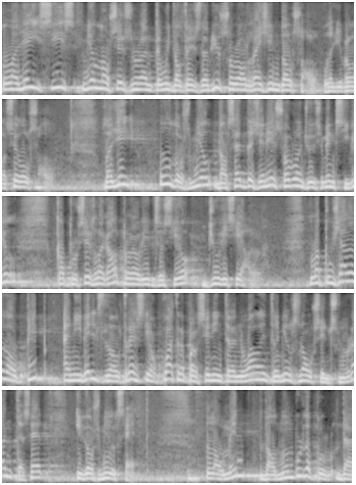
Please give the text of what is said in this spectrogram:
la llei 6 1998 del 3 d'abril sobre el règim del sol, la lliberalació del sol. La llei 1 2000 del 7 de gener sobre l'enjudiciament civil que el procés legal per realització judicial. La pujada del PIB a nivells del 3 i el 4% interanual entre 1997 i 2007. L'augment del nombre de, de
